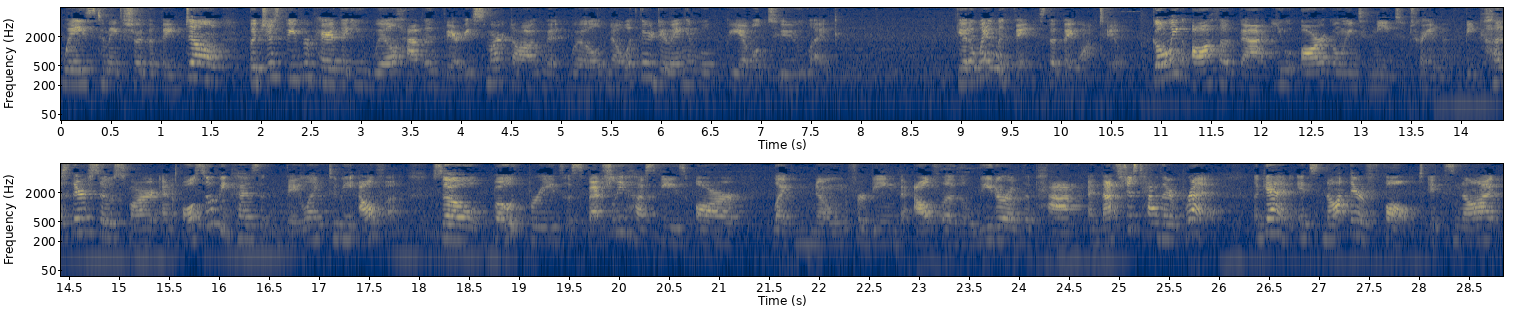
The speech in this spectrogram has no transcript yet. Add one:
ways to make sure that they don't, but just be prepared that you will have a very smart dog that will know what they're doing and will be able to like get away with things that they want to. Going off of that, you are going to need to train them because they're so smart and also because they like to be alpha. So both breeds, especially Huskies, are like known for being the alpha, the leader of the pack, and that's just how they're bred. Again, it's not their fault. It's not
